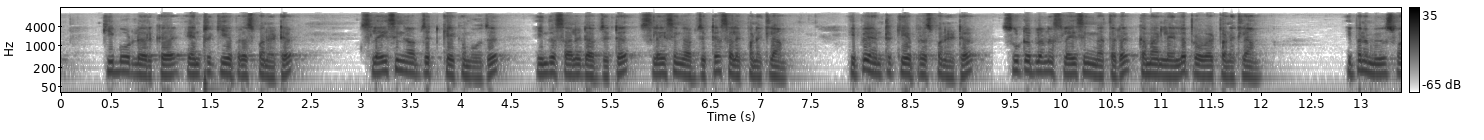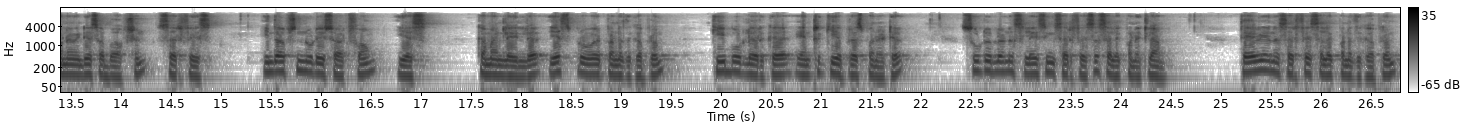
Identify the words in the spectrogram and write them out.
கீபோர்டில் இருக்க என்ட்ரி கீயை ப்ரெஸ் பண்ணிட்டு ஸ்லைசிங் ஆப்ஜெக்ட் கேட்கும்போது இந்த சாலிட் ஆப்ஜெக்ட்டை ஸ்லைசிங் ஆப்ஜெக்டை செலக்ட் பண்ணிக்கலாம். இப்போ என்ட்ரி கீயை ப்ரெஸ் பண்ணிட்டு சூட்டபிளான ஸ்லைசிங் மெத்தடை கமாண்ட் லைனில் ப்ரொவைட் பண்ணிக்கலாம். இப்போ நம்ம யூஸ் பண்ண வேண்டிய சப் ஆப்ஷன் சர்ஃபேஸ் இந்த ஆப்ஷனுடைய ஷார்ட் ஃபார்ம் எஸ் கமாண்ட் லைனில் எஸ் ப்ரொவைட் பண்ணதுக்கப்புறம் கீபோர்டில் இருக்க என்ட்ரி கீயை ப்ரெஸ் பண்ணிட்டு சூட்டபிளான ஸ்லைசிங் சர்ஃபேஸை செலக்ட் பண்ணிக்கலாம். தேவையான சர்ஃபேஸ் செலக்ட் பண்ணதுக்கப்புறம்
